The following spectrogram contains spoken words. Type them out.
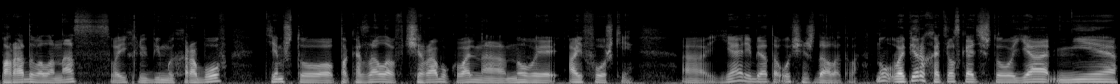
порадовала нас, своих любимых рабов, тем, что показала вчера буквально новые айфошки. А, я, ребята, очень ждал этого. Ну, во-первых, хотел сказать, что я не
